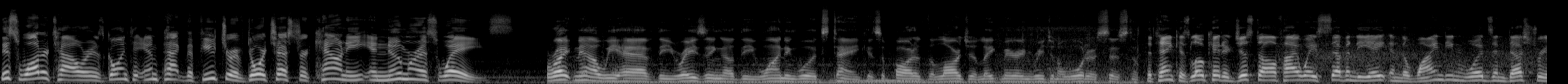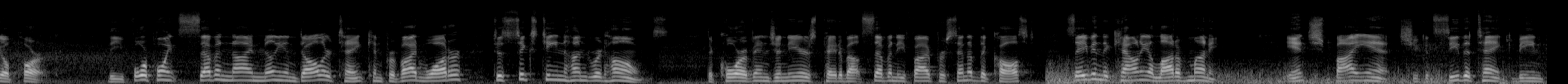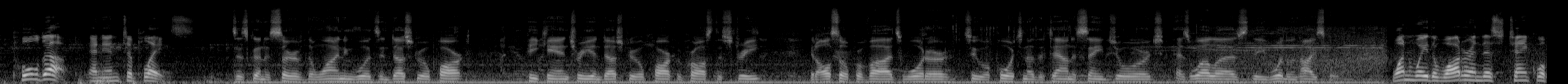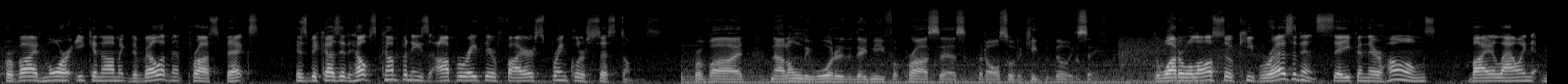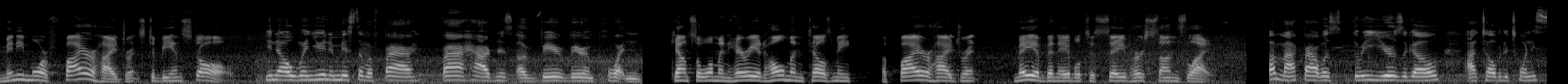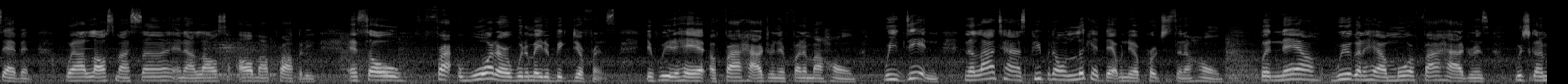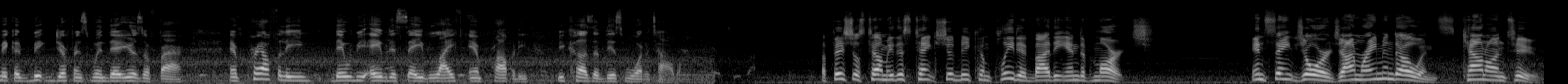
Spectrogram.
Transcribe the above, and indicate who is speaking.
Speaker 1: This water tower is going to impact the future of Dorchester County in numerous ways.
Speaker 2: Right now, we have the raising of the Winding Woods tank. It's a part of the larger Lake Marion Regional Water System.
Speaker 1: The tank is located just off Highway 78 in the Winding Woods Industrial Park. The $4.79 million tank can provide water to 1,600 homes. The Corps of Engineers paid about 75% of the cost, saving the county a lot of money. Inch by inch, you could see the tank being pulled up and into place.
Speaker 2: It's going to serve the Winding Woods Industrial Park, Pecan Tree Industrial Park across the street. It also provides water to a portion of the town of St. George as well as the Woodland High School.
Speaker 1: One way the water in this tank will provide more economic development prospects is because it helps companies operate their fire sprinkler systems.
Speaker 2: Provide not only water that they need for process, but also to keep the building safe.
Speaker 1: The water will also keep residents safe in their homes by allowing many more fire hydrants to be installed.
Speaker 3: You know, when you're in the midst of a fire, fire hydrants are very, very important.
Speaker 1: Councilwoman Harriet Holman tells me a fire hydrant may have been able to save her son's life.
Speaker 3: My fire was three years ago, October the 27th, where I lost my son and I lost all my property. And so water would have made a big difference if we had had a fire hydrant in front of my home. We didn't. And a lot of times people don't look at that when they're purchasing a home. But now we're going to have more fire hydrants, which is going to make a big difference when there is a fire. And prayerfully, they will be able to save life and property because of this water tower.
Speaker 1: Officials tell me this tank should be completed by the end of March. In St. George, I'm Raymond Owens. Count on two.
